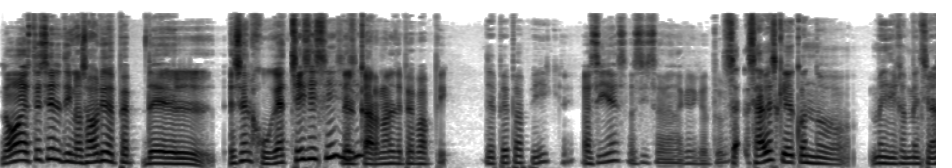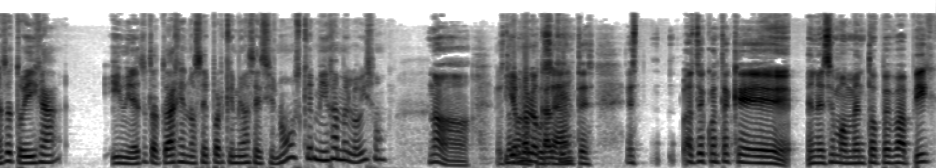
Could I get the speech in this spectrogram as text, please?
no, este es el dinosaurio de Pep- del es el juguete Sí, sí, sí. del sí. carnal de Peppa Pig. De Peppa Pig. Sí, Así es, así se ve en la caricatura. Sa- ¿Sabes que cuando me mencionaste a tu hija y miré tu tatuaje, no sé por qué me ibas a decir, no, es que mi hija me lo hizo? No, esto Yo me me lo, lo puse calqué. antes. Es- haz de cuenta que en ese momento Peppa Pig,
